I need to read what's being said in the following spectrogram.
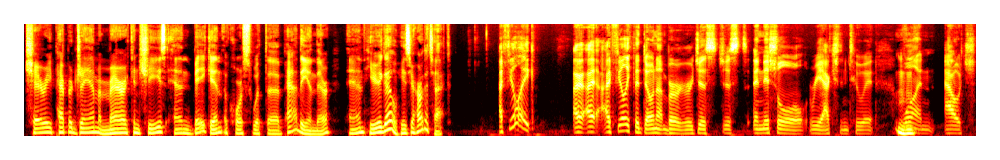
cherry pepper jam, American cheese, and bacon, of course, with the patty in there. And here you go. Here's your heart attack. I feel like I, I, I feel like the donut burger just just initial reaction to it. Mhm. One, ouch.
